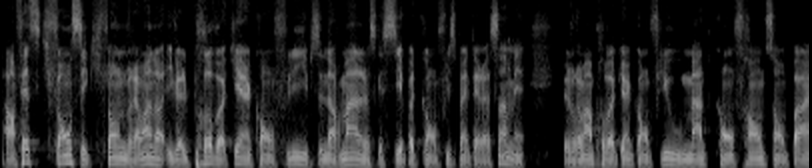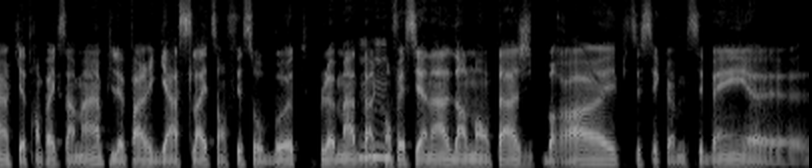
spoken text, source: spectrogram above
en fait, ce qu'ils font, c'est qu'ils font vraiment. Ils veulent provoquer un conflit. Puis c'est normal, parce que s'il n'y a pas de conflit, c'est pas intéressant, mais ils veulent vraiment provoquer un conflit où Matt confronte son père qui a trompé avec sa mère, puis le père, il gaslight son fils au bout. Puis là, Matt, dans le Mhm. confessionnal, dans le montage, il braille. Puis tu sais, c'est comme. C'est bien. euh,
